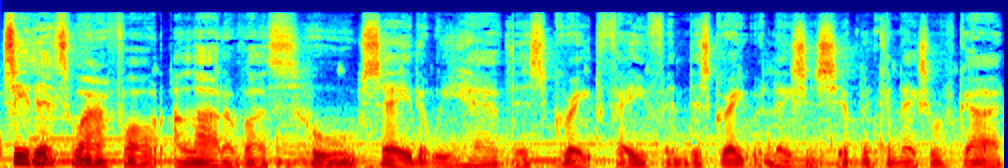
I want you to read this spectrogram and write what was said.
See, that's why I fault a lot of us who say that we have this great faith and this great relationship and connection with God,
